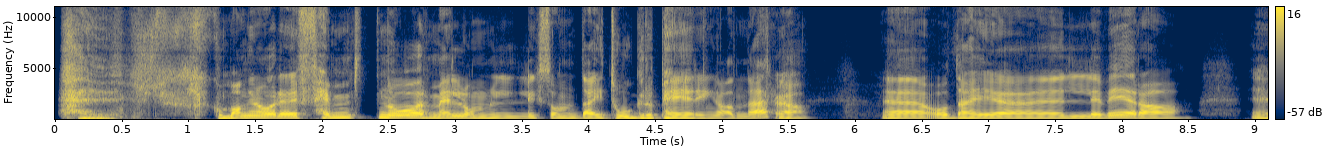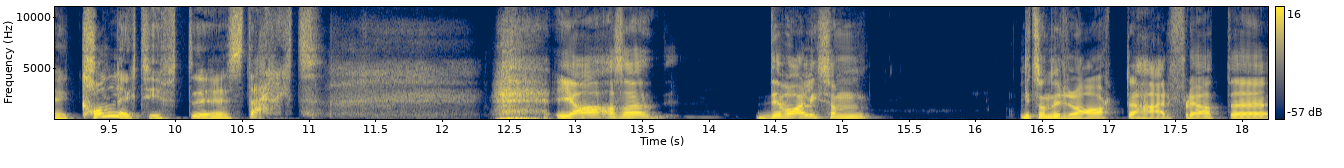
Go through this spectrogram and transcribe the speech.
Hvor mange år er det? 15 år mellom liksom, de to grupperingene der. Ja. Uh, og de leverer kollektivt sterkt. Ja, altså Det var liksom litt sånn rart, det her, fordi at eh,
